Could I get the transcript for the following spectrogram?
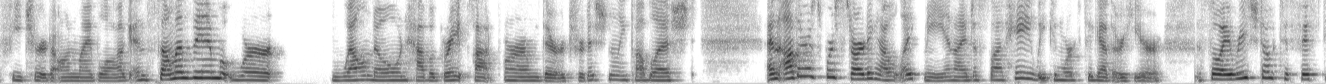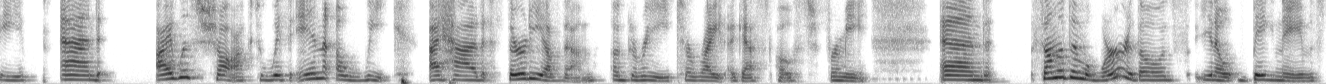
featured on my blog. And some of them were well known, have a great platform, they're traditionally published. And others were starting out like me. And I just thought, hey, we can work together here. So I reached out to 50 and I was shocked within a week. I had 30 of them agree to write a guest post for me. And some of them were those you know big names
